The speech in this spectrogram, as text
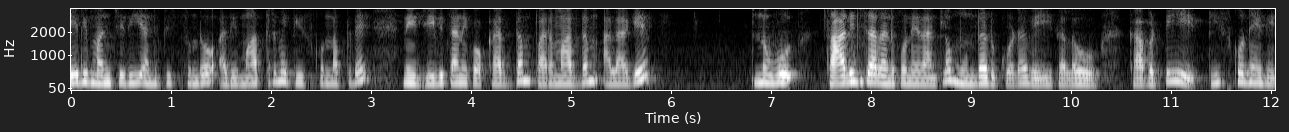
ఏది మంచిది అనిపిస్తుందో అది మాత్రమే తీసుకున్నప్పుడే నీ జీవితానికి ఒక అర్థం పరమార్థం అలాగే నువ్వు సాధించాలనుకునే దాంట్లో ముందడు కూడా వేయగలవు. కాబట్టి తీసుకునేది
